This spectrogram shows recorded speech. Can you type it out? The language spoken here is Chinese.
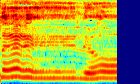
泪流。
